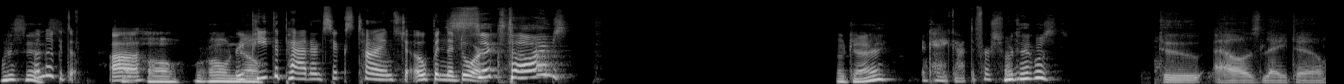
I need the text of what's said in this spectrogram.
What is this? Oh, look at the. Uh, oh, oh no! repeat the pattern six times to open the door. Six times. Okay. Okay, got the first What one. the heck was? Two hours later.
